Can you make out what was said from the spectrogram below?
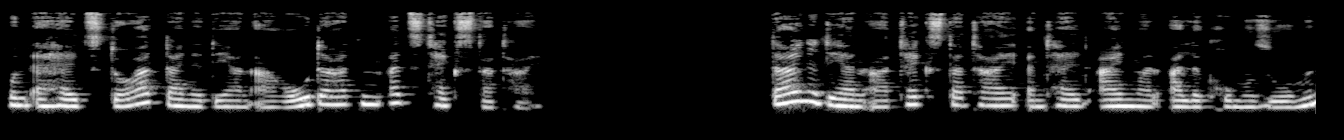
und erhältst dort deine DNA-Rohdaten als Textdatei. Deine DNA-Textdatei enthält einmal alle Chromosomen,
